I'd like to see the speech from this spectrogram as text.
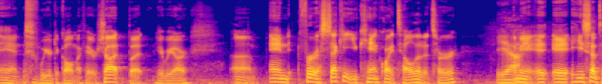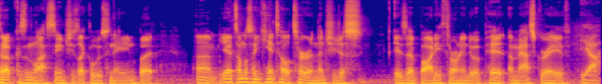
and weird to call it my favorite shot, but here we are. Um, and for a second, you can't quite tell that it's her. Yeah, I mean, it, it, he sets it up because in the last scene she's like hallucinating, but um, yeah, it's almost like you can't tell it's her, and then she just is a body thrown into a pit, a mass grave, yeah,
